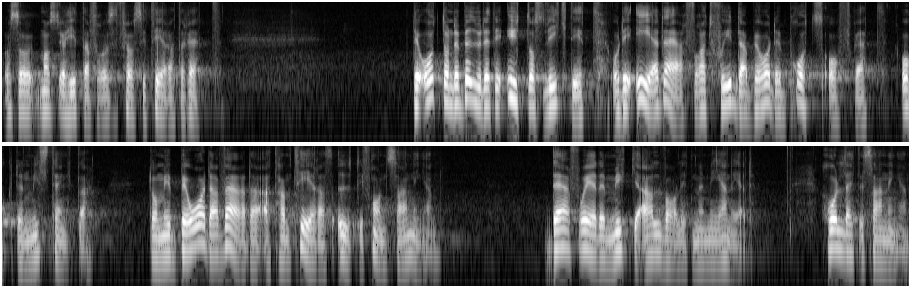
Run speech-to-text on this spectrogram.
Och så måste jag hitta för att få citerat det rätt. Det åttonde budet är ytterst viktigt och det är där för att skydda både brottsoffret och den misstänkta. De är båda värda att hanteras utifrån sanningen. Därför är det mycket allvarligt med mened. Håll dig till sanningen.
